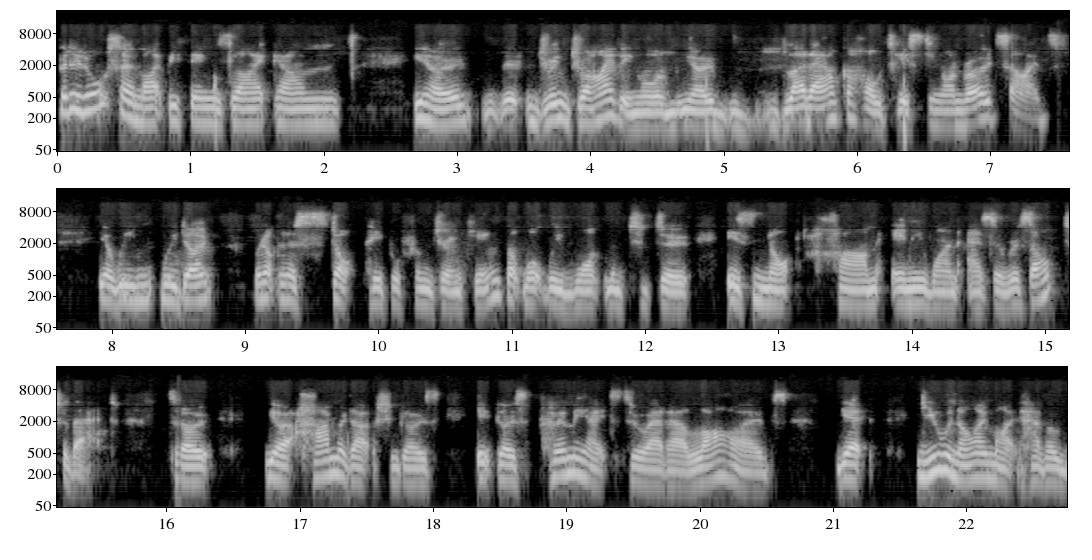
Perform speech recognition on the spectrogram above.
but it also might be things like um, you know, drink driving or, you know, blood alcohol testing on roadsides. You know, we, we don't, we're not going to stop people from drinking, but what we want them to do is not harm anyone as a result to that. So, you know, harm reduction goes, it goes permeates throughout our lives. Yet you and I might have a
